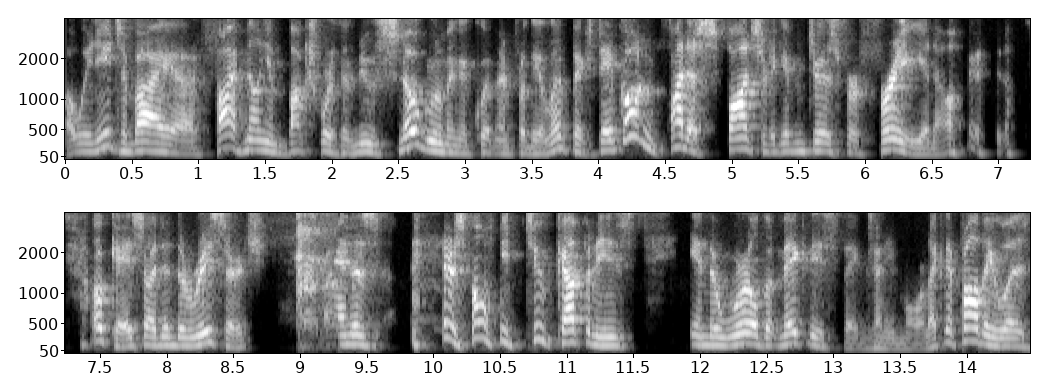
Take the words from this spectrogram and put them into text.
"Oh, we need to buy uh, five million bucks worth of new snow grooming equipment for the Olympics. Dave, go and find a sponsor to give them to us for free." You know, okay. So I did the research, and there's there's only two companies in the world that make these things anymore. Like there probably was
